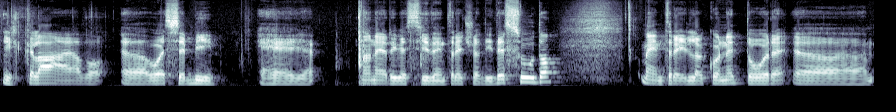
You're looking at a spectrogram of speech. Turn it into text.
Il clavo eh, USB è, non è rivestito in treccia di tessuto mentre il connettore eh,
